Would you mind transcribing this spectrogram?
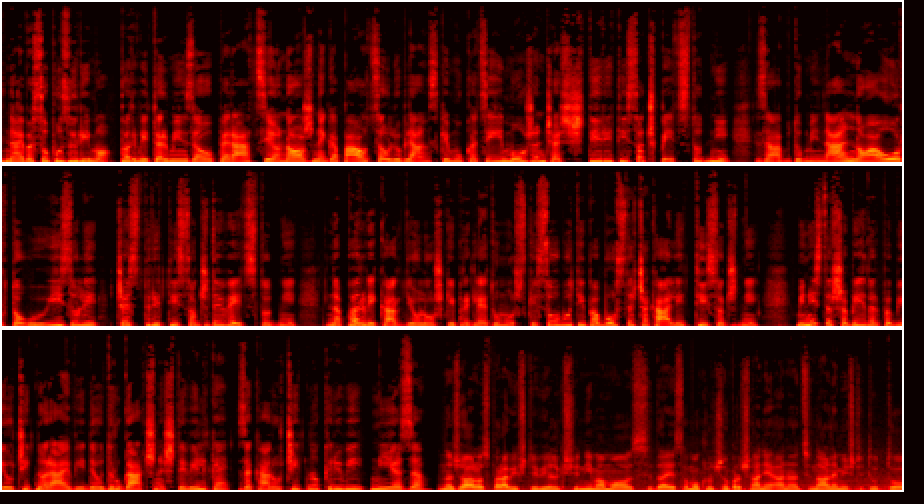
Naj vas opozorimo, prvi termin za operacijo nožnega palca v Ljubljanskem UKC je možen čez 4500 dni, za abdominalno aorto v Izoli čez 3900 dni. Na prvi kardiološki pregled v Murski soboti pa boste čakali 1000 dni. Minister Šabeder pa bi očitno raje videl drugačne številke, za kar očitno krivi NIJZ. Nažalost, pravih številk še nimamo, sedaj je samo ključno vprašanje, a na nacionalnem inštitutu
